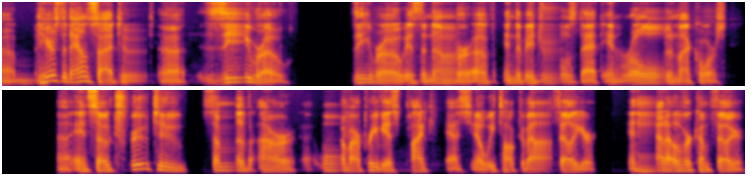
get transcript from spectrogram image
uh, but here's the downside to it: zero, zero is the number of individuals that enrolled in my course, and so true to some of our one of our previous podcasts, you know, we talked about failure and how to overcome failure.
